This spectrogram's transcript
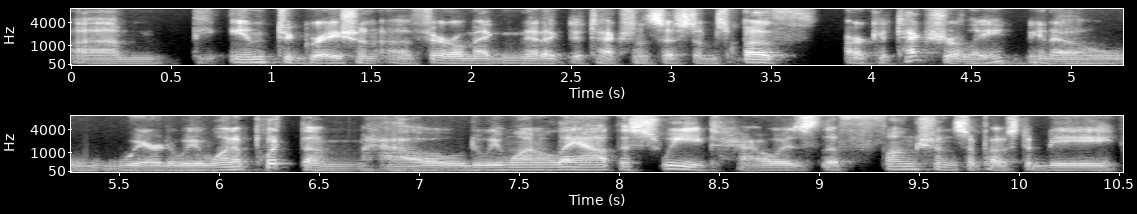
um, the integration of ferromagnetic detection systems, both architecturally, you know, where do we want to put them? How do we want to lay out the suite? How is the function supposed to be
